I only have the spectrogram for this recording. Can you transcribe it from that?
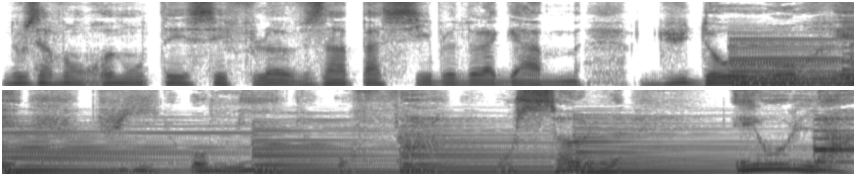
Nous avons remonté ces fleuves impassibles de la gamme, du do au ré, puis au mi, au fa, au sol, et au La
